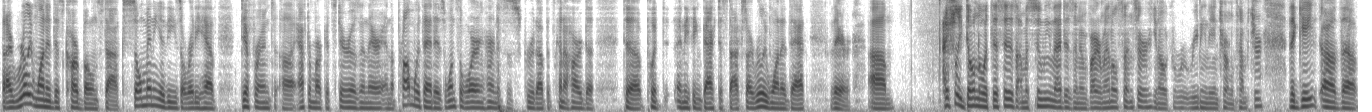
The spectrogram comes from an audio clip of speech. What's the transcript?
But I really wanted this car bone stock. So many of these already have different uh, aftermarket stereos in there. And the problem with that is once the wiring harness is screwed up, it's kind of hard to, to put anything back to stock. So I really wanted that there. Um, I actually don't know what this is. I'm assuming that is an environmental sensor, you know, reading the internal temperature. The gate, uh, the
